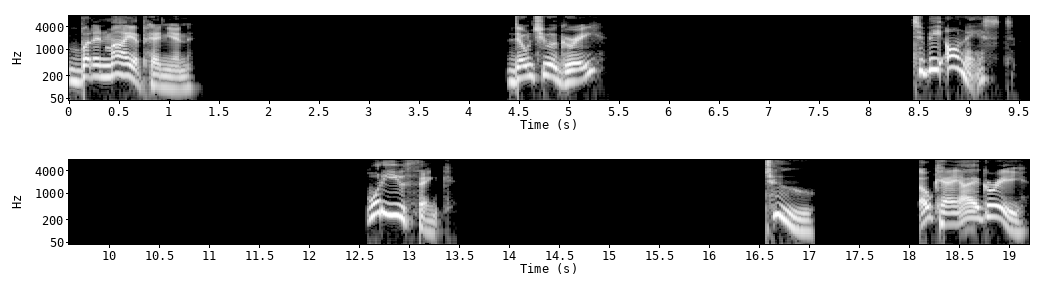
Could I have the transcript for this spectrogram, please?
But in my opinion. Don't you agree? To be honest, What do you think? 2. Okay, I agree.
